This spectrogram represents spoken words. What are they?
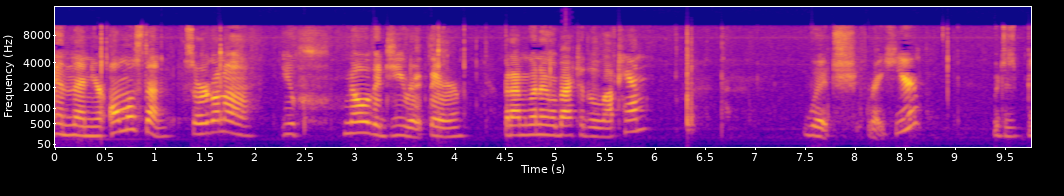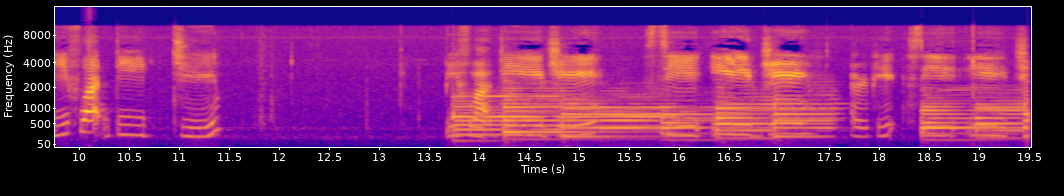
And then you're almost done. So we're gonna you know the G right there, but I'm gonna go back to the left hand, which right here which is B flat D G, B flat D G, C E G. I repeat, C E G,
